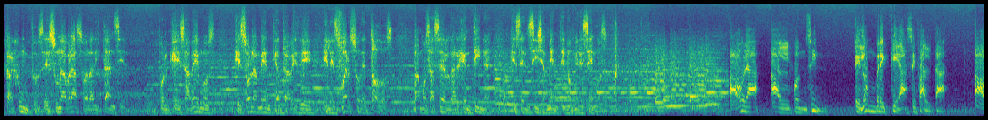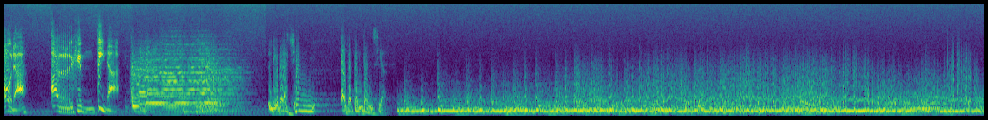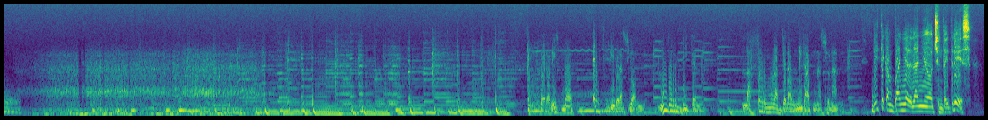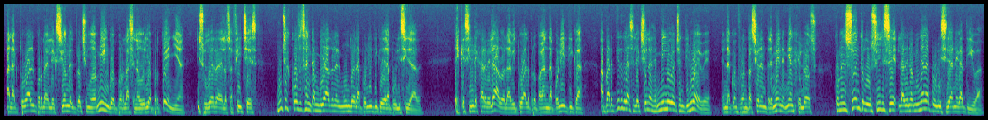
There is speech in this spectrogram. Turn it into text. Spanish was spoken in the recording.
estar juntos, es un abrazo a la distancia, porque sabemos que solamente a través de el esfuerzo de todos vamos a hacer la Argentina que sencillamente nos merecemos. Ahora Alfonsín, el hombre que hace falta. Ahora Argentina. Liberación o dependencia. Peronismo es liberación. Luder Vittel, la fórmula de la unidad nacional. De esta campaña del año 83 a la actual por la elección del próximo domingo por la senaduría porteña y su guerra de los afiches, muchas cosas han cambiado en el mundo de la política y de la publicidad. Es que sin dejar de lado la habitual propaganda política, a partir de las elecciones de 1989, en la confrontación entre Menem y Angelos, comenzó a introducirse la denominada publicidad negativa.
